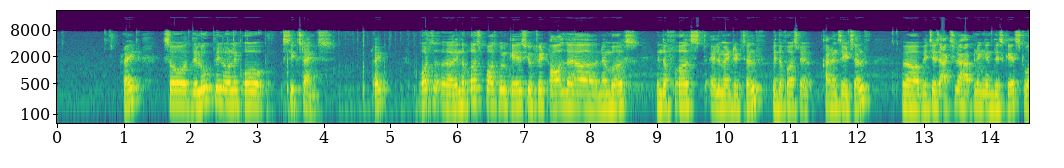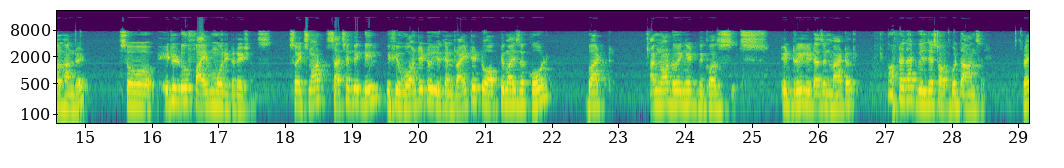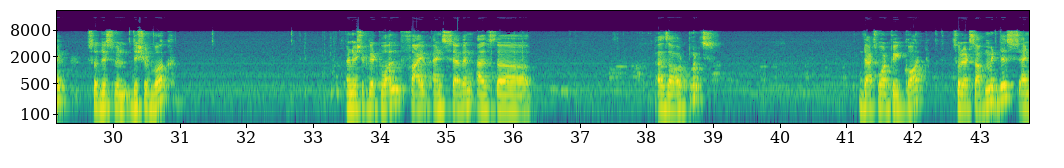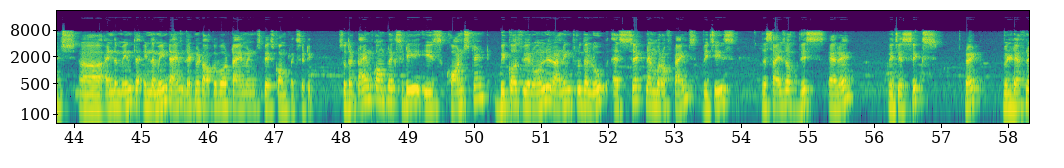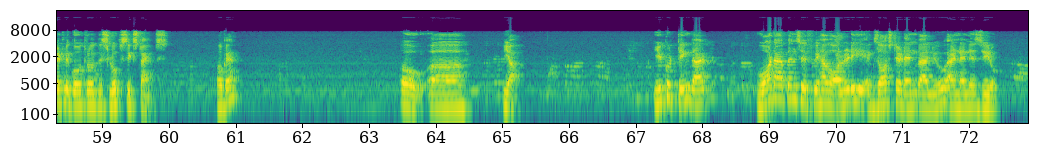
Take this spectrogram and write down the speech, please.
right? So the loop will only go six times right? What's uh, in the worst possible case you fit all the uh, numbers in the first element itself with the first uh, currency itself uh, which is actually happening in this case 1200 so it will do five more iterations so it's not such a big deal. If you wanted to you can write it to optimize the code but I'm not doing it because it really doesn't matter. After that we'll just output the answer right? So this will this should work. And we should get 12 5 and 7 as the as the outputs. That's what we got. So let's submit this and uh, in the mean in the meantime let me talk about time and space complexity so the time complexity is constant because we are only running through the loop a set number of times which is the size of this array which is 6 right? We'll definitely go through this loop 6 times. Okay? Oh uh, yeah. You could think that what happens if we have already exhausted n value and n is 0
